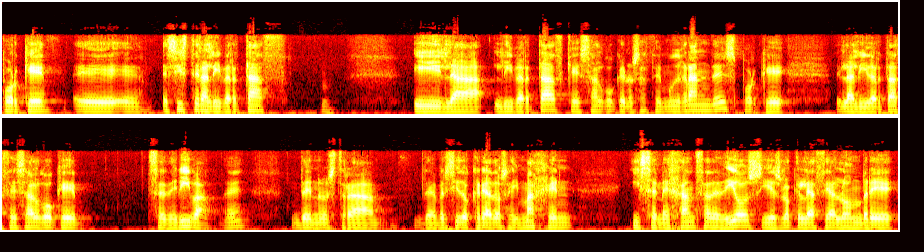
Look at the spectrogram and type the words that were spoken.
porque eh, existe la libertad. Y la libertad, que es algo que nos hace muy grandes, porque la libertad es algo que se deriva ¿eh? De nuestra de haber sido creados a imagen y semejanza de Dios y es lo que le hace al hombre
